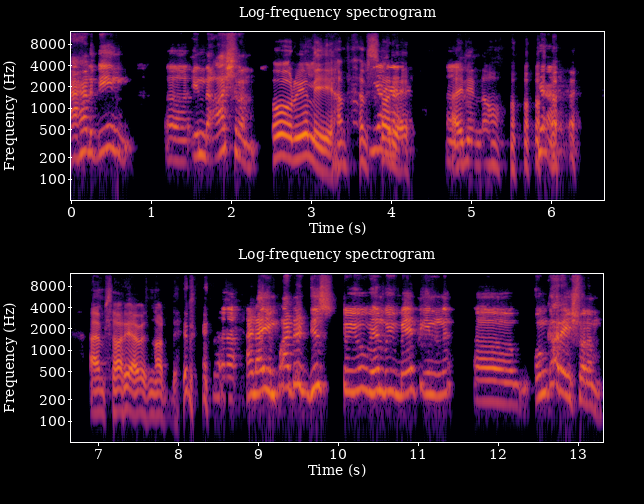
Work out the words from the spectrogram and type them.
I had been uh, in the ashram. Oh, really? I'm, I'm Yeah, sorry, uh, I didn't know Yeah. I'm sorry I was not there Uh, and I imparted this to you when we met in uh, Omkareshwaram.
